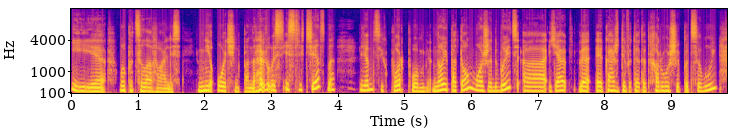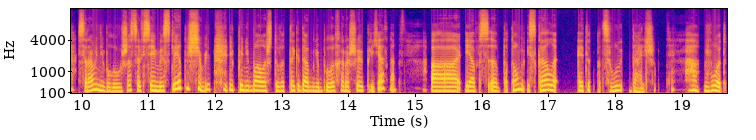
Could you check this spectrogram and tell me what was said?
и мы поцеловались. Мне очень понравилось, если честно, я до сих пор помню. Но и потом, может быть, а, я э, э, каждый вот этот хороший поцелуй сравнивала уже со всеми следующими и понимала, что вот тогда мне было хорошо и приятно. А, я потом искала этот поцелуй дальше. Вот.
